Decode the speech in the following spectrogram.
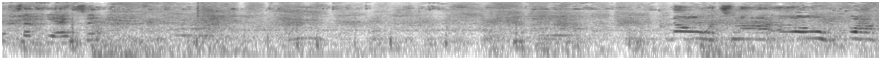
Is that the exit? No, it's not. Oh, fuck.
